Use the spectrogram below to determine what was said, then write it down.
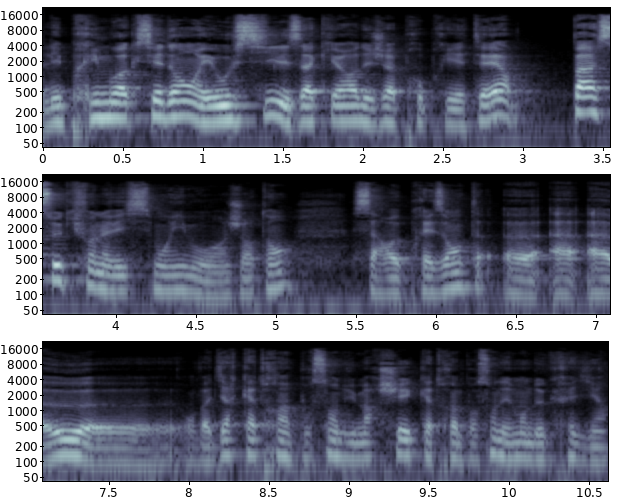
les primo-accédants et aussi les acquéreurs déjà propriétaires, pas ceux qui font l'investissement IMO, hein, j'entends, ça représente euh, à, eux, euh, on va dire 80% du marché, 80% des demandes de crédit. Hein.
